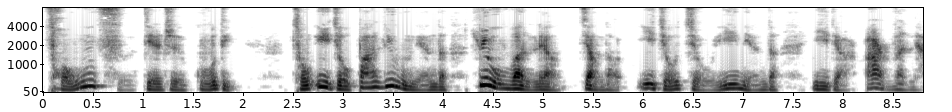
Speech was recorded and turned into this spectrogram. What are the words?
从此跌至谷底，从1986年的6万辆降到1991年的1.2万辆。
